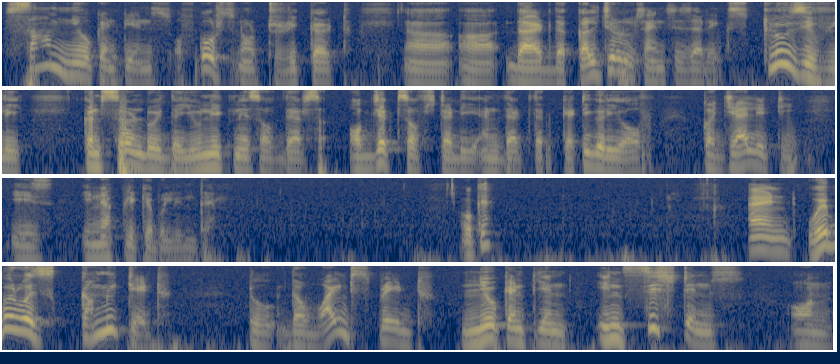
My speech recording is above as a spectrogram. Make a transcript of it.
some neo-Kantians of course not Rickert Uh, uh, that the cultural sciences are exclusively concerned with the uniqueness of their objects of study and that the category of causality is inapplicable in them. Okay and Weber was committed to the widespread neo Kantian insistence on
